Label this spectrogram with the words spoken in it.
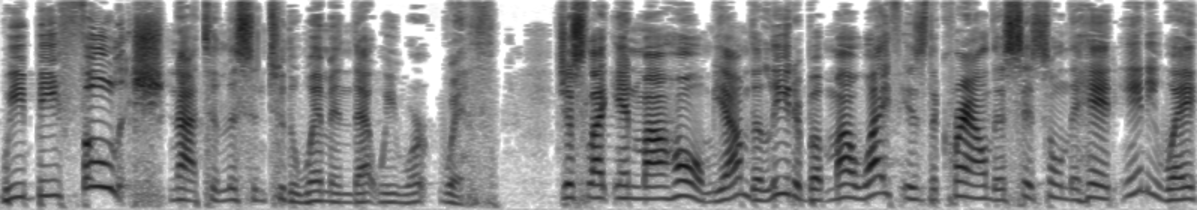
we'd be foolish not to listen to the women that we work with. Just like in my home. Yeah, I'm the leader, but my wife is the crown that sits on the head anyway.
